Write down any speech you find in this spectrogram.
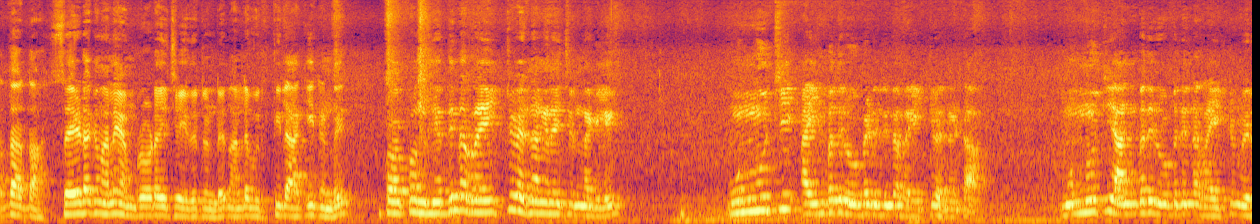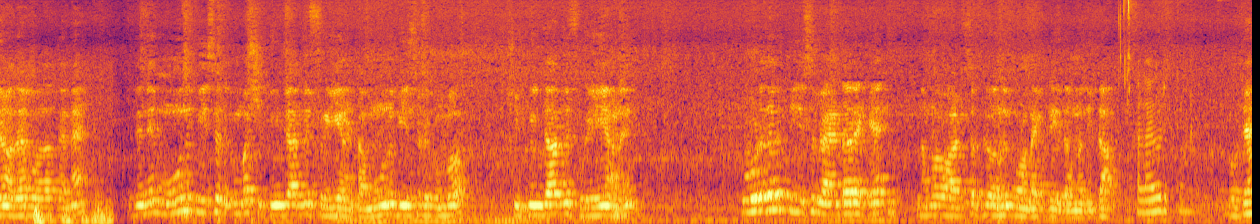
അതാ അതാ. സൈഡൊക്കെ നല്ല എംബ്രോയിഡറി ചെയ്തിട്ടുണ്ട്. നല്ല വൃത്തിയിലാക്കിയിട്ടുണ്ട്. കുഴപ്പമൊന്നുമില്ല ഇതിന്റെ റേറ്റ് വരുന്ന എങ്ങനെ വെച്ചിട്ടുണ്ടെങ്കിൽ മുന്നൂറ്റി അമ്പത് രൂപയുടെ ഇതിന്റെ റേറ്റ് വരുന്നത് കേട്ടോ മുന്നൂറ്റി അൻപത് രൂപ ഇതിന്റെ റേറ്റും വരും. അതേപോലെ തന്നെ ഇതിന് മൂന്ന് പീസ് എടുക്കുമ്പോൾ ഷിപ്പിംഗ് ചാർജ് ഫ്രീ ആണ് കേട്ടോ മൂന്ന് പീസ് എടുക്കുമ്പോൾ ഷിപ്പിംഗ് ചാർജ് ഫ്രീ ആണ്. കൂടുതൽ പീസ് വേണ്ടവരൊക്കെ നമ്മൾ വാട്സപ്പിൽ വന്ന് കോൺടാക്ട് ചെയ്താൽ മതി ഓക്കെ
